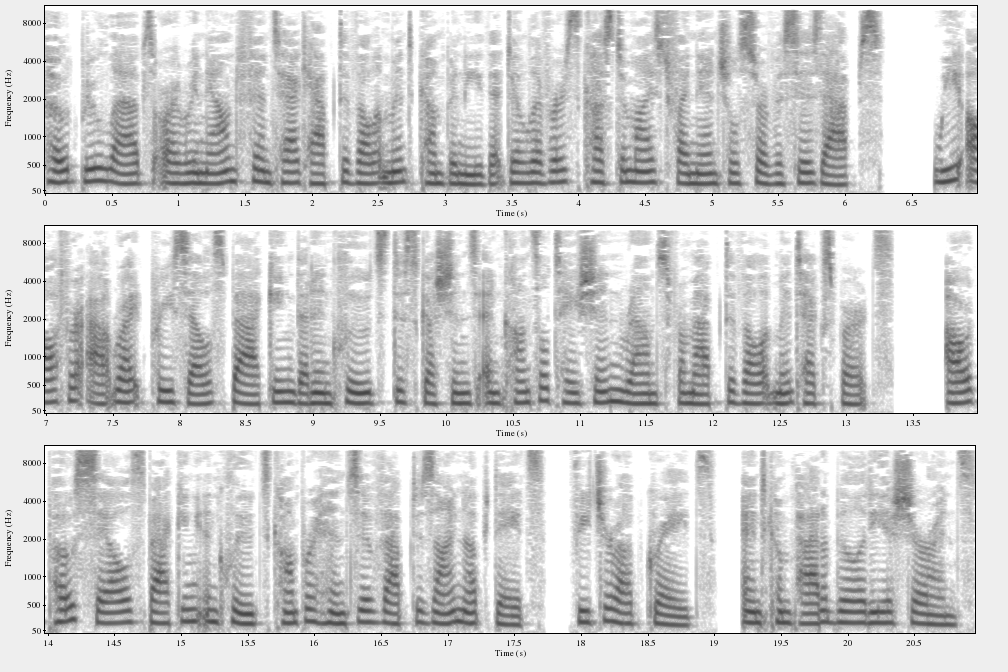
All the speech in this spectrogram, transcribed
CodeBrew Labs are a renowned fintech app development company that delivers customized financial services apps. We offer outright pre sales backing that includes discussions and consultation rounds from app development experts. Our post sales backing includes comprehensive app design updates, feature upgrades, and compatibility assurance.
